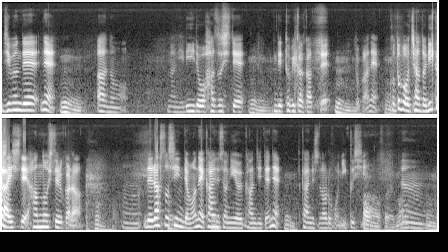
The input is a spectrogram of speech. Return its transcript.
自分でねうんあの何リードを外してうんで飛びかかってうんとかね、うん。言葉をちゃんと理解して反応してるから、うん、でラストシーンでもね飼い主の匂い感じてね飼い主のおる方に行くし、ああそうやな。うん。うん。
